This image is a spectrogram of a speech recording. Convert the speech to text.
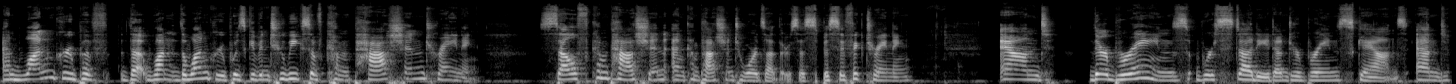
and one group of the one the one group was given 2 weeks of compassion training self-compassion and compassion towards others a specific training. And their brains were studied under brain scans and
